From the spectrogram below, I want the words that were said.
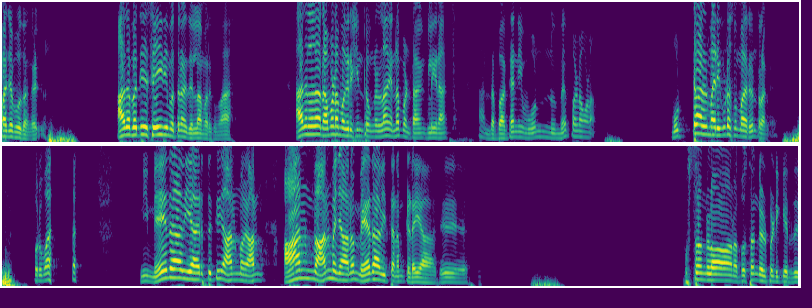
பஞ்சபூதங்கள் அதை பற்றிய செய்தி மாத்திரம் இது இல்லாமல் இருக்குமா? அதனால தான் ரமண மகரிஷின்றவங்கள்லாம் என்ன பண்ணிட்டாங்க கிளீனா அந்த பக்கம் நீ ஒன்றுமே பண்ண வேணாம். முட்டாள் மாதிரி கூட சும்மா இருன்றாங்க. ஒருமா நீ மேதாவியாகிறதுக்கு ஆன்ம ஆன்ம ஆன்ம ஆன்ம ஞானம் மேதாவித்தனம் கிடையாது. புஸ்தகங்களான புஸ்தகங்கள் படிக்கிறது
